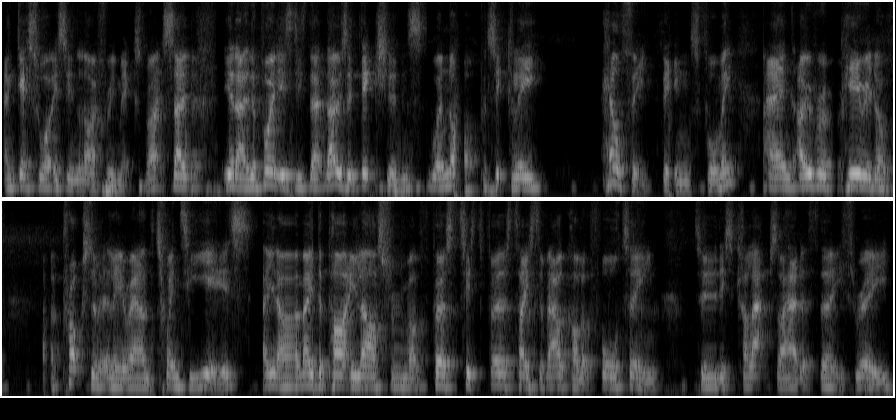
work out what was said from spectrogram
And guess what? It's in life remixed, right? So you know the point is is that those addictions were not particularly healthy things for me. And over a period of approximately around 20 years, you know, I made the party last from my first t- first taste of alcohol at 14 to this collapse I had at 33,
